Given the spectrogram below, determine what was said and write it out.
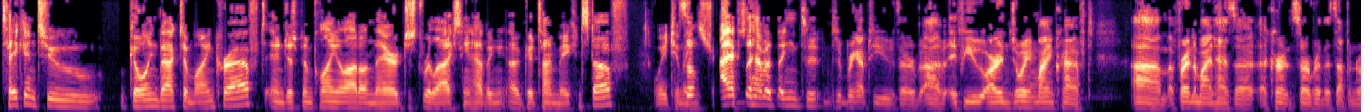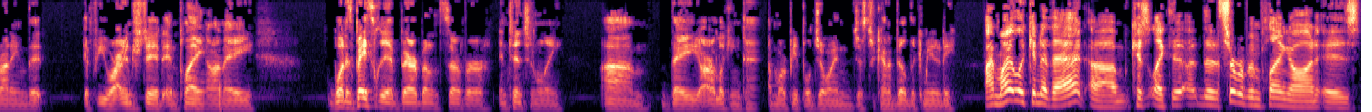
taken to going back to Minecraft and just been playing a lot on there, just relaxing and having a good time making stuff. Way too So mainstream. I actually have a thing to, to bring up to you, Thurb. Uh, if you are enjoying Minecraft, um, a friend of mine has a, a current server that's up and running. That if you are interested in playing on a what is basically a bare bones server intentionally, um, they are looking to have more people join just to kind of build the community. I might look into that because like the the server I've been playing on is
